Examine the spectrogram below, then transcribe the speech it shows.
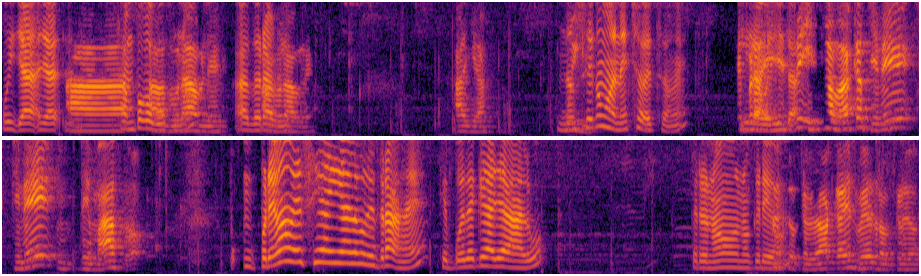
Uy, ya, ya. Ah, está un poco buff, ¿no? adorable. Adorable. Ah, ya. No Uy. sé cómo han hecho esto, ¿eh? Espera, este, esta vaca tiene, tiene de más, ¿no? Prueba a ver si hay algo detrás, ¿eh? Que puede que haya algo. Pero no, no creo. Lo que veo acá es Bedrock, creo.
